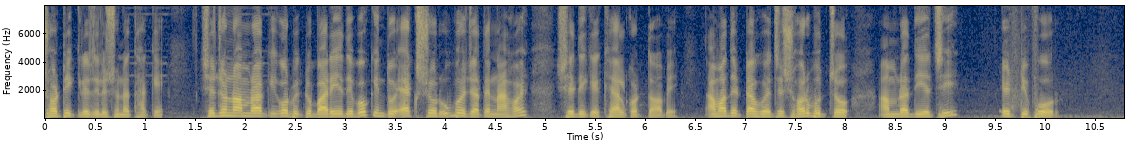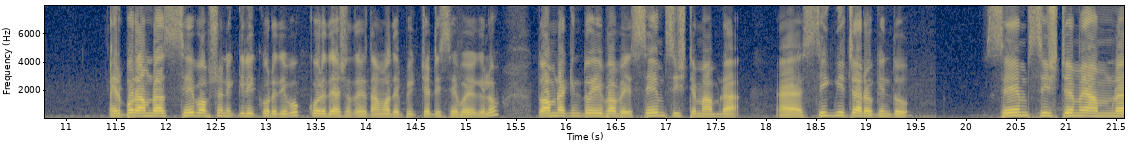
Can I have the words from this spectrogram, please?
সঠিক রেজলিউশনে থাকে। সেজন্য আমরা কী করব একটু বাড়িয়ে দেব, কিন্তু একশোর উপরে যাতে না হয় সেদিকে খেয়াল করতে হবে। আমাদেরটা হয়েছে সর্বোচ্চ, আমরা দিয়েছি এইট্টি ফোর। এরপর আমরা সেভ অপশনে ক্লিক করে দেব। করে দেওয়ার সাথে সাথে আমাদের পিকচারটি সেভ হয়ে গেল। তো আমরা কিন্তু এইভাবে সেম সিস্টেম আমরা সিগনেচারও কিন্তু সেম সিস্টেমে আমরা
